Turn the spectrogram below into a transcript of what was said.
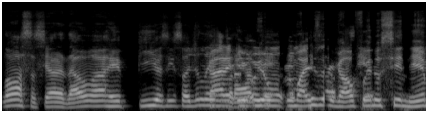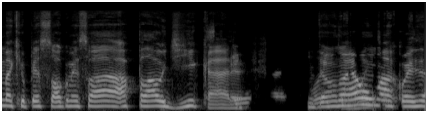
Nossa senhora, dá um arrepio assim só de lembrar. Cara, e, o, o mais legal foi no cinema que o pessoal começou a aplaudir, cara. Sim, então muito, não é uma coisa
